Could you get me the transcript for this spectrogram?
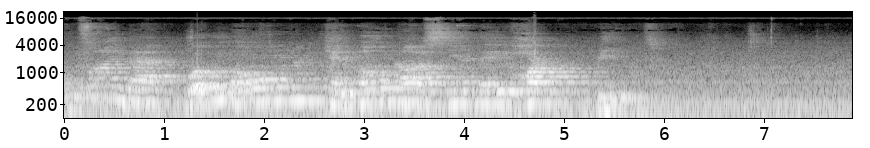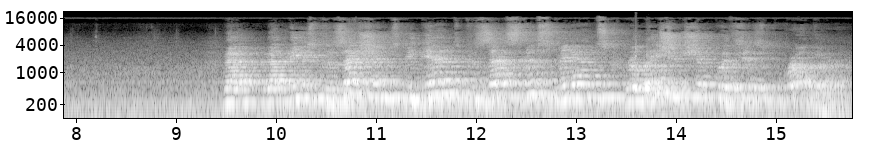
And we find that what we own can own us in a heartbeat. That, that these possessions begin to possess this man's relationship with his brother.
